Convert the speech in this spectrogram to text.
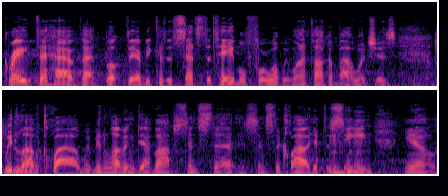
Great to have that book there because it sets the table for what we want to talk about, which is, we love cloud, we've been loving DevOps since the, since the cloud hit the mm -hmm. scene, you know,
